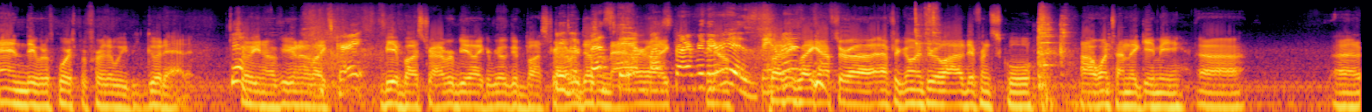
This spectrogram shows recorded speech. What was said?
and they would of course prefer that we be good at it. Yeah. So you know if you're gonna like great. be a bus driver, be like a real good bus driver. it doesn't matter. bus like, driver you there know. is, So I think like after uh, after going through a lot of different school, uh, one time they gave me. Uh, an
